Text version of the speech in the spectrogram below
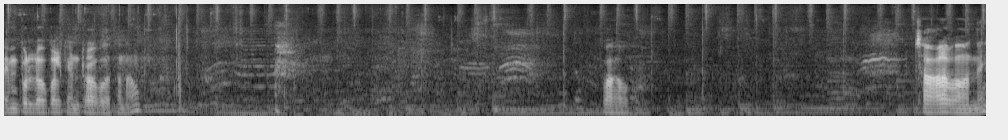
టెంపుల్ లోపలికి ఎంటర్ అవబోతున్నాం. వావ్. చాలా బాగుంది.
